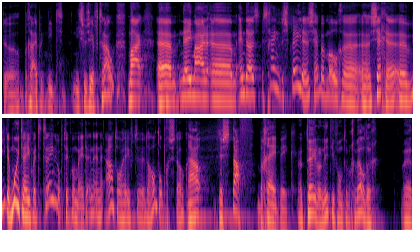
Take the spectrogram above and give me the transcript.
eh, begrijp ik, niet, niet zozeer vertrouwen. Maar, ehm, nee, maar, ehm, en daar schijnen de spelers hebben mogen eh, zeggen eh, wie de moeite heeft met de trainer op dit moment. En, en een aantal heeft eh, de hand opgestoken. Nou, de staf, begreep ik. Uh, Taylor niet, die vond hem geweldig. Maar,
